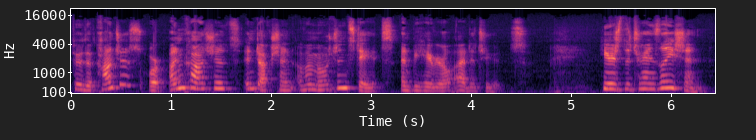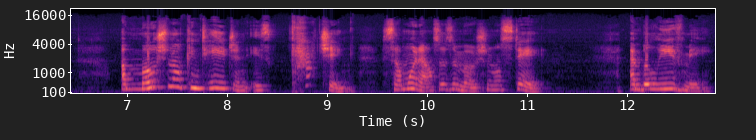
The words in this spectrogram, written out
through the conscious or unconscious induction of emotion states and behavioral attitudes. Here's the translation Emotional contagion is catching someone else's emotional state. And believe me,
